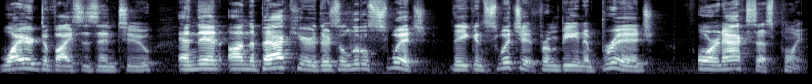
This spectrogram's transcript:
wired devices into. And then on the back here, there's a little switch that you can switch it from being a bridge or an access point.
